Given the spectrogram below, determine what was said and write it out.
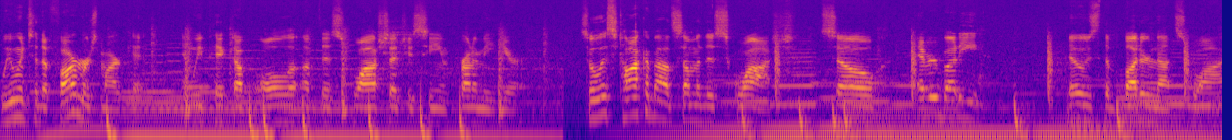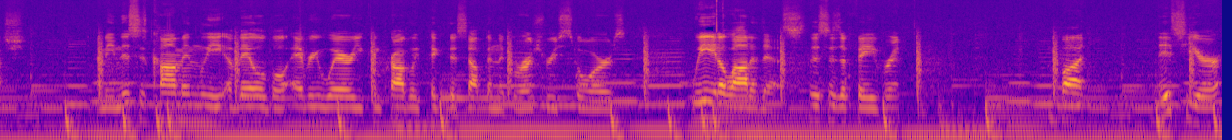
We went to the farmer's market we picked up all of this squash that you see in front of me here. So let's talk about some of this squash. So everybody knows the butternut squash. I mean, this is commonly available everywhere. You can probably pick this up in the grocery stores. We ate a lot of this. This is a favorite. But this year,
